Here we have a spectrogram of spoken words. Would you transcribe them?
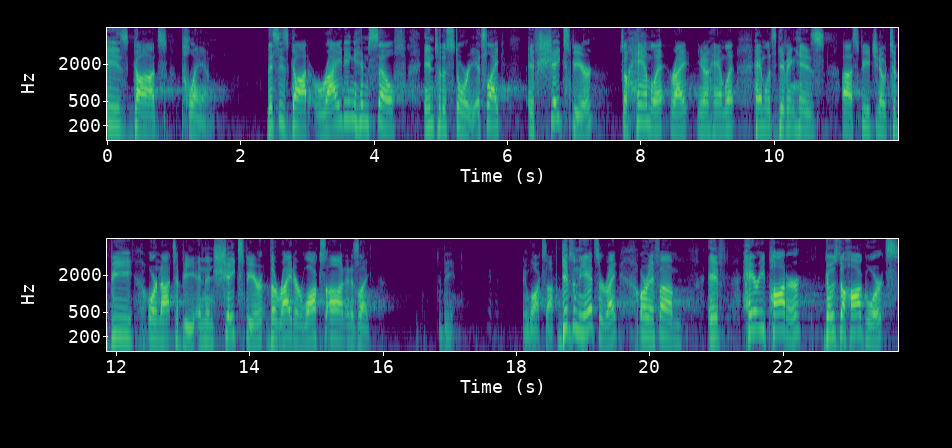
is God's plan. This is God writing himself into the story. It's like if Shakespeare so, Hamlet, right? You know, Hamlet. Hamlet's giving his uh, speech, you know, to be or not to be. And then Shakespeare, the writer, walks on and is like, to be. And he walks off. Gives him the answer, right? Or if, um, if Harry Potter goes to Hogwarts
